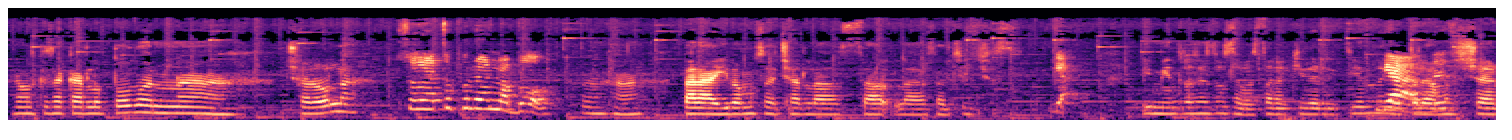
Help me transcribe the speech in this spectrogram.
Tenemos que sacarlo todo en una charola. So we have to put it in a bowl. Ajá. Para ahí vamos a echar las, las salchichas. Yeah. Y mientras esto se va a estar aquí derritiendo, y Ya, ahorita le vamos a echar,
